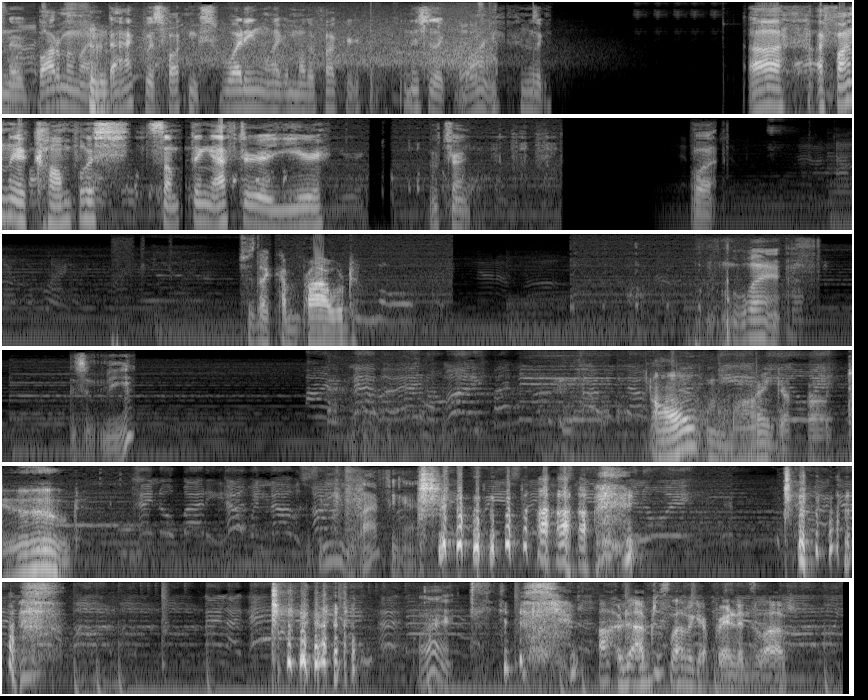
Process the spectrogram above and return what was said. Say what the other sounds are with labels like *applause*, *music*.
And the bottom of my *laughs* back was fucking sweating like a motherfucker. And then she's like, why? And I was like, uh, I finally accomplished something after a year of trying. What? She's like, I'm proud. What? Is it me? Oh my god, dude. What are you laughing at? *laughs* What? I'm, I'm just laughing at Brandan's love.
